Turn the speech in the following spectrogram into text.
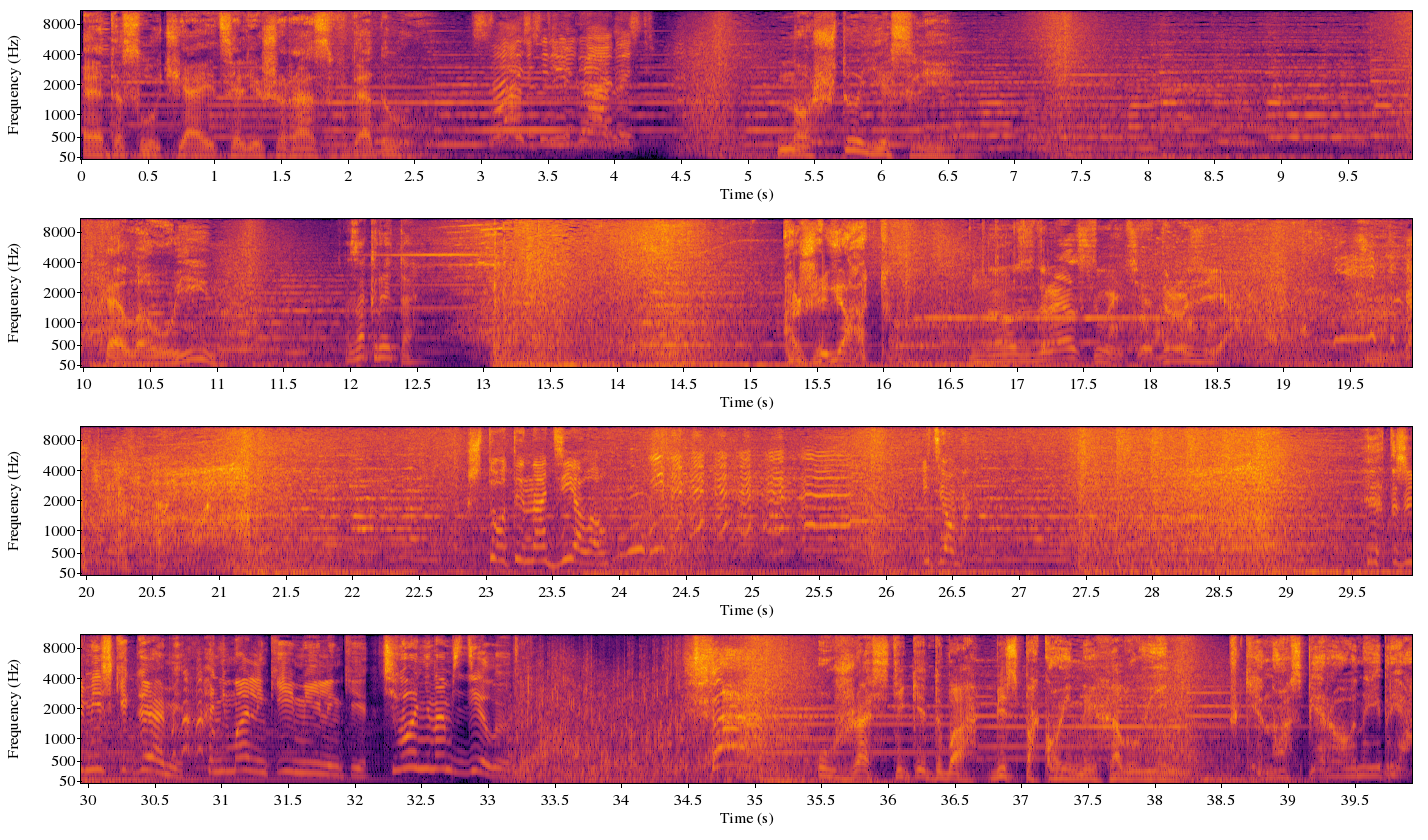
Это случается лишь раз в году. Сладость или гадость? Но что если... Хэллоуин Закрыто. оживет. Ну, здравствуйте, друзья. Что ты наделал? Идем. Же мишки Гамми. Они маленькие и миленькие. Чего они нам сделают? Ужастики 2. Беспокойный Хэллоуин. В кино с 1 ноября.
